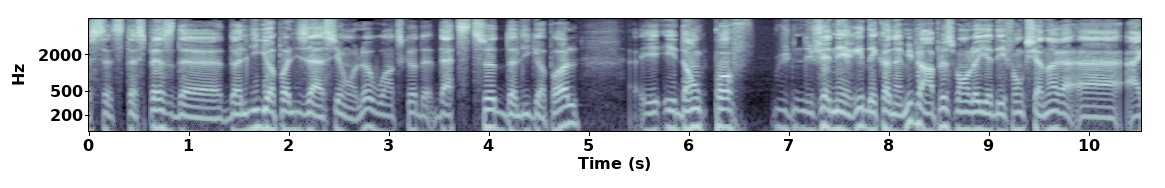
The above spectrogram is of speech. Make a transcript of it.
cette, espèce de, de ligopolisation-là, ou en tout cas d'attitude de, ligopole, et, et donc pas générer d'économies. Puis en plus, bon, là, il y a des fonctionnaires à, à,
